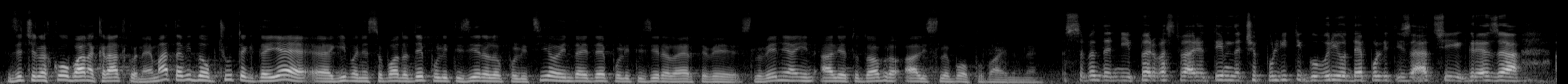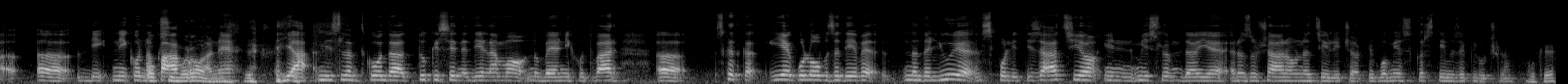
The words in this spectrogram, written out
Zdaj, če lahko oba na kratko, ne, imata vidva občutek, da je eh, Gibanje Svoboda depolitiziralo policijo in da je depolitiziralo RTV Slovenija in ali je to dobro ali slabo po vašem mnenju? Seveda ni. Prva stvar v tem, da če politik govori o depolitizaciji, gre za uh, uh, ne, neko napako. Oksimoron, ne. ja, mislim tako, da tukaj se ne delamo nobenih utvar. Uh, skratka, je golob zadeve nadaljuje s politizacijo in mislim, da je razočaral na celi črti. Bom jaz kar s tem zaključila. Okay.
